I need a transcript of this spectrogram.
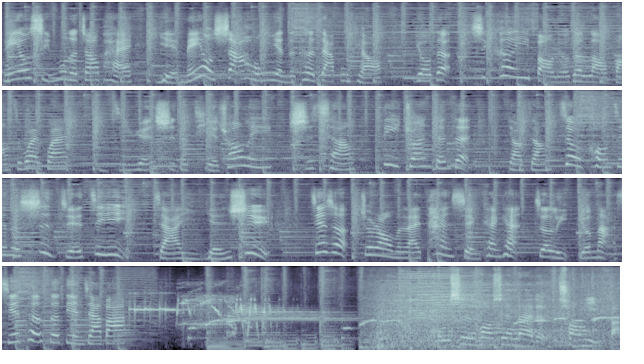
没有醒目的招牌，也没有杀红眼的特价布条，有的是刻意保留的老房子外观，以及原始的铁窗棂、石墙、地砖等等，要将旧空间的视觉记忆加以延续。接着，就让我们来探险看看这里有哪些特色店家吧。我们是后现代的创意房。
